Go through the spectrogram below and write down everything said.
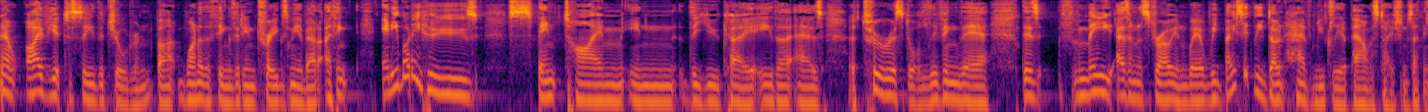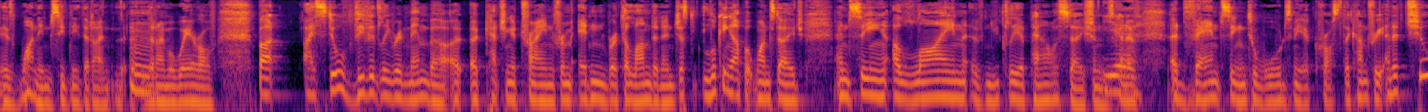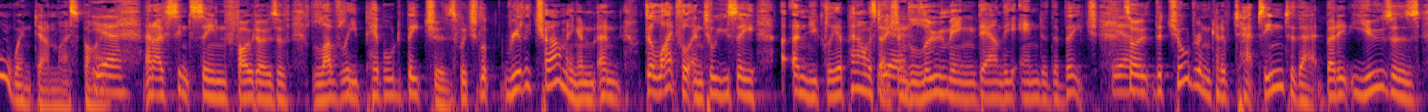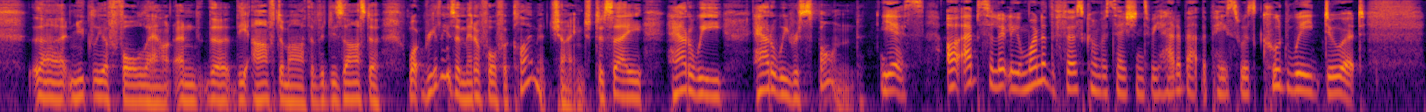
Now, I've yet to see the children, but one of the things that intrigues me about it, I think anybody who's spent time in the UK, either as a tourist or living there, there's, for me as an Australian, where we basically don't have nuclear power stations. I think there's one in Sydney that I'm, that hmm. I'm aware of. But I still vividly remember uh, uh, catching a train from Edinburgh to London and just looking up at one stage and seeing a line of nuclear power stations Yeah. kind of advancing towards me across the country, and a chill went down my spine. Yeah. And I've since seen photos of lovely pebbled beaches, which look really charming and, and delightful until you see a nuclear power station Yeah. looming down the end of the beach. So the children kind of taps into that, but it uses uh, nuclear fallout and the, the aftermath of a disaster, what really is a metaphor for climate change, to say how do we how do we respond? Yes. Oh, absolutely. And one of the first conversations we had about the piece was could we do it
